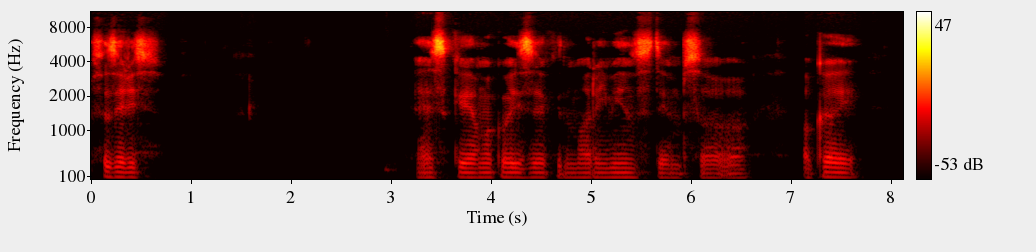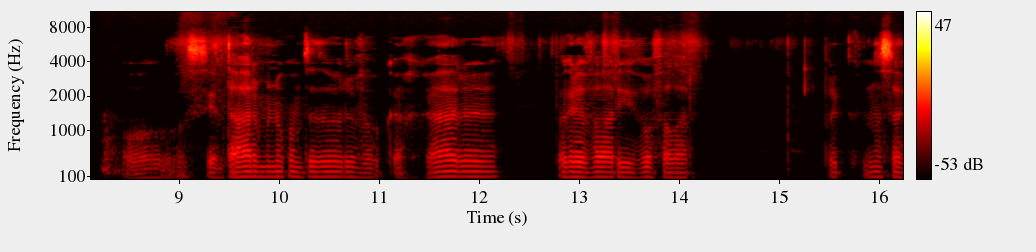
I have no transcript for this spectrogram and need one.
fazer isso. Parece que é uma coisa que demora imenso tempo só. Ok, vou sentar-me no computador, vou carregar eh, para gravar e vou falar. Porque não sei.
